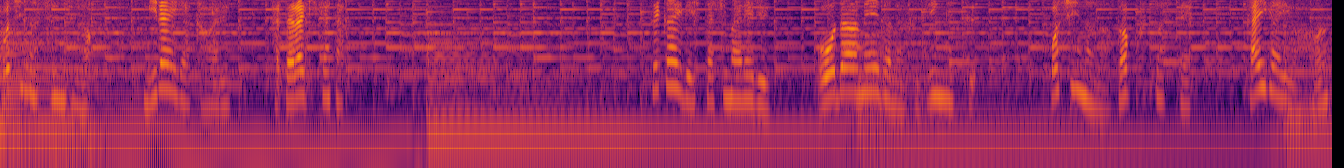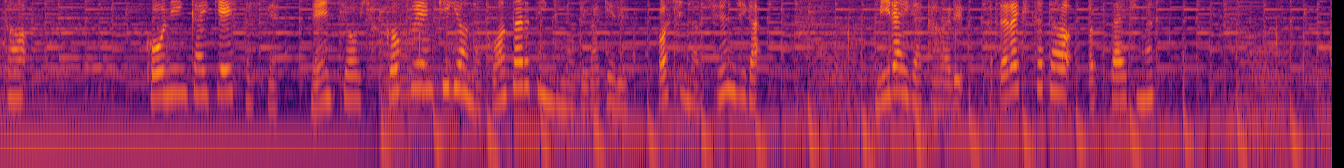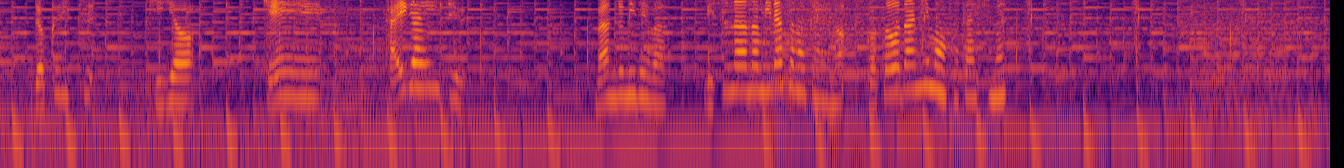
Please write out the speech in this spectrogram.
星野俊二の未来が変わる働き方。世界で親しまれるオーダーメイドの婦人靴星野のトップとして海外を奔走。公認会計士として年商100億円企業のコンサルティングも手掛ける星野俊二が未来が変わる働き方をお伝えします。独立起業経営海外移住。番組ではリスナーの皆様からのご相談にもお答えします。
